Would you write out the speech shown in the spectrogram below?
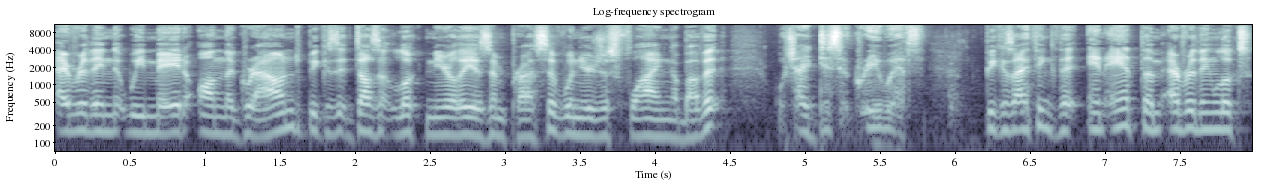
everything that we made on the ground because it doesn't look nearly as impressive when you're just flying above it, which I disagree with because I think that in Anthem everything looks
